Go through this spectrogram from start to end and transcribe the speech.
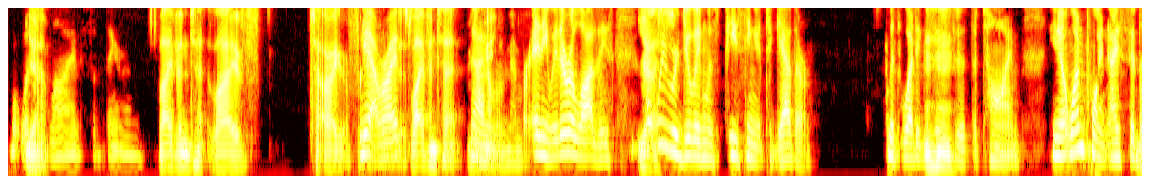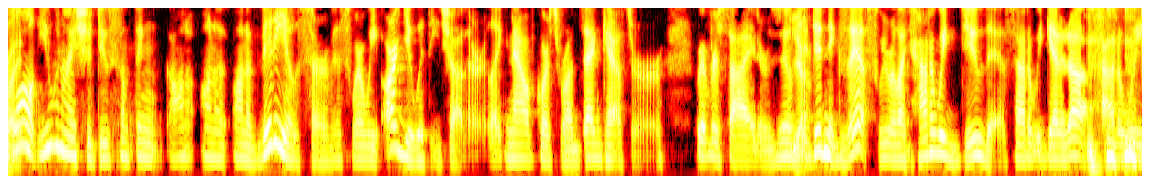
What was Yeah. it? Live something. live intent, live. T- Yeah, right. Live intent. I don't remember. Anyway, there were a lot of these. Yes. What we were doing was piecing it together with what existed at the time. You know, at one point I said, Right. Walt, you and I should do something on a, on a on a video service where we argue with each other. Like now, of course, we're on Zencastr or Riverside or Zoom. Yeah. It didn't exist. We were like, how do we do this? How do we get it up? How do we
